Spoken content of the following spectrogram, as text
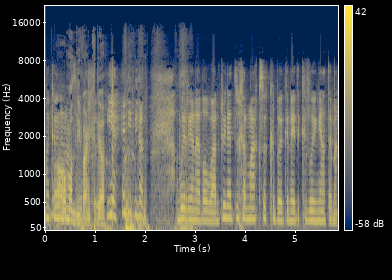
mae gen oh, nhw'n amser ifanc, dio. Ie, yn union. Wirioneddol wan. Dwi'n edrych ar Mark Zuckerberg yn neud y cyflwyniadau yma,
